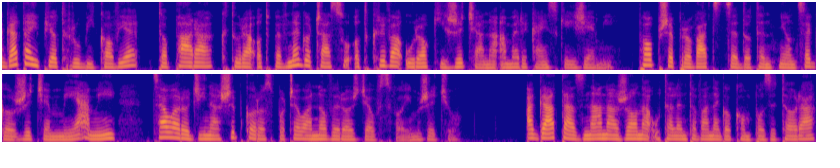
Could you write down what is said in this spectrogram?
Agata i Piotr Rubikowie to para, która od pewnego czasu odkrywa uroki życia na amerykańskiej ziemi. Po przeprowadzce do tętniącego życiem Miami, cała rodzina szybko rozpoczęła nowy rozdział w swoim życiu. Agata, znana żona utalentowanego kompozytora,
